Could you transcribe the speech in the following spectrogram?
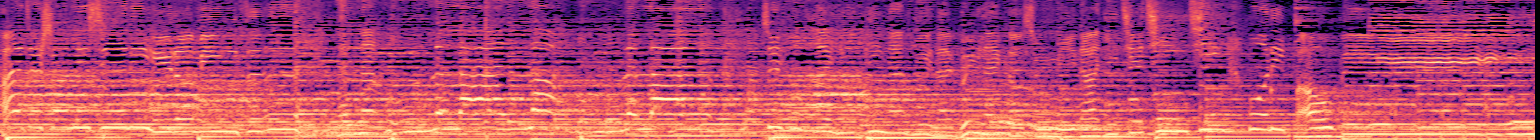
还在上面写你的名字。啦啦。你那一切亲亲，我的宝贝。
